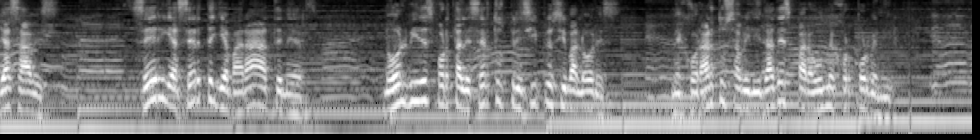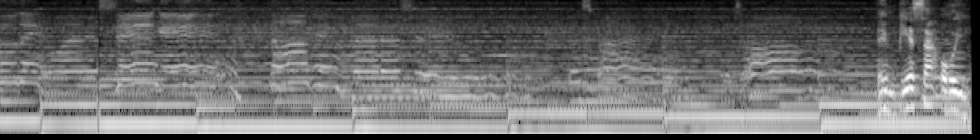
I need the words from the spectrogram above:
Ya sabes, ser y hacer te llevará a tener. No olvides fortalecer tus principios y valores, mejorar tus habilidades para un mejor porvenir. Empieza hoy.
